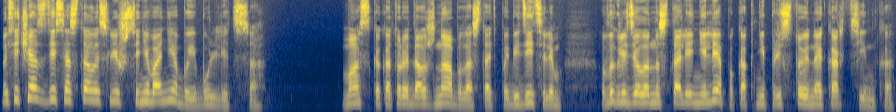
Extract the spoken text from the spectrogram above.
Но сейчас здесь осталось лишь синего неба и боль лица. Маска, которая должна была стать победителем, выглядела на столе нелепо, как непристойная картинка,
